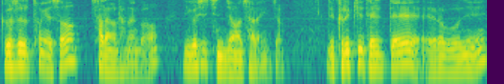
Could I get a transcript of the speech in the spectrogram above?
그것을 통해서 사랑을 하는 것 이것이 진정한 사랑이죠. 이제 그렇게 될 때 여러분이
